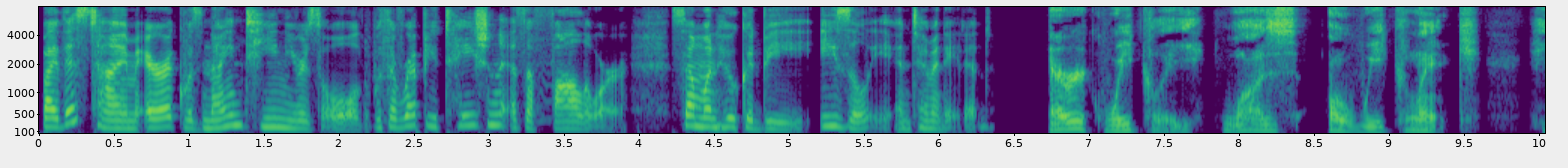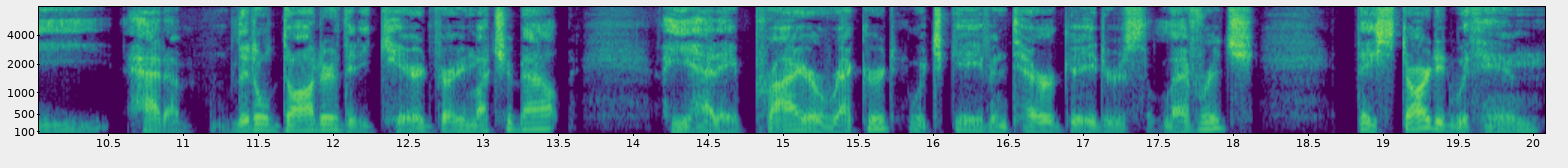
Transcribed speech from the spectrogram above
By this time, Eric was 19 years old with a reputation as a follower, someone who could be easily intimidated. Eric Weakley was a weak link. He had a little daughter that he cared very much about. He had a prior record, which gave interrogators leverage. They started with him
